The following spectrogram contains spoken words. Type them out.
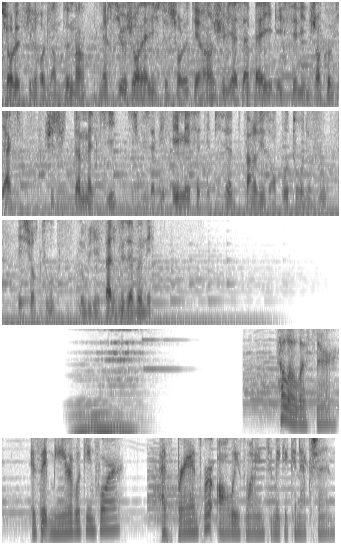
Sur le fil revient demain. Merci aux journalistes sur le terrain Julia Zapey et Céline Jankoviak. Je suis Tom Malky. Si vous avez aimé cet épisode, parlez-en autour de vous. Et surtout, n'oubliez pas de vous abonner. Hello, listener. Is it me you're looking for? As brands, we're always wanting to make a connection.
